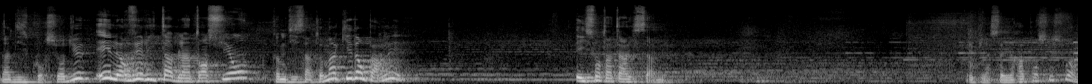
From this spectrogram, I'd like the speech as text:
d'un discours sur Dieu, et leur véritable intention, comme dit saint Thomas, qui est d'en parler. Et ils sont intarissables. Eh bien ça ira pour ce soir.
